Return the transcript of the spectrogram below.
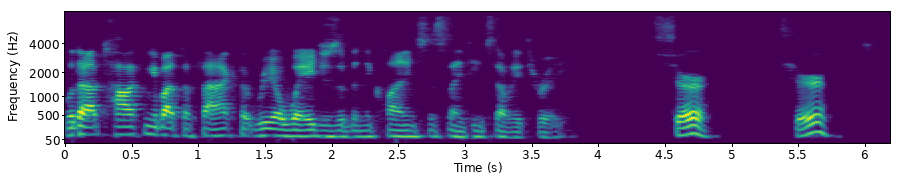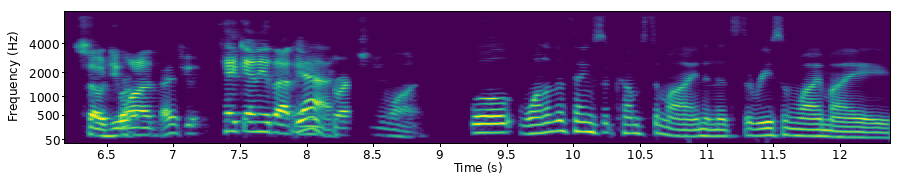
without talking about the fact that real wages have been declining since 1973. Sure, sure. So, do you right, want to take any of that yeah. any direction you want? Well, one of the things that comes to mind, and it's the reason why my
